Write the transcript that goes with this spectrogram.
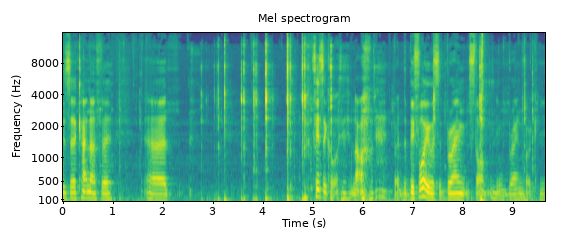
It's a kind of uh, physical now, but before it was a brainstorm, brain work. Know.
